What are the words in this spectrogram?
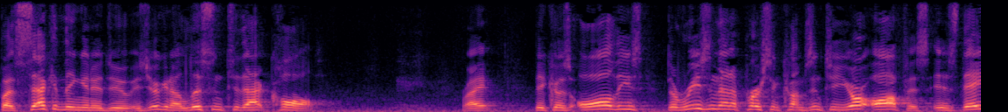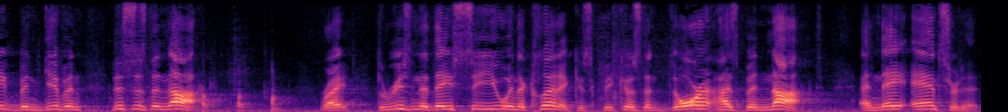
But, second thing you're going to do is you're going to listen to that call, right? Because all these, the reason that a person comes into your office is they've been given, this is the knock, right? The reason that they see you in the clinic is because the door has been knocked and they answered it.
